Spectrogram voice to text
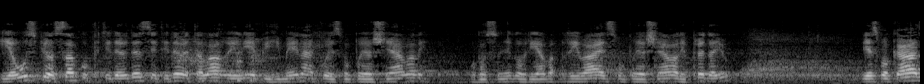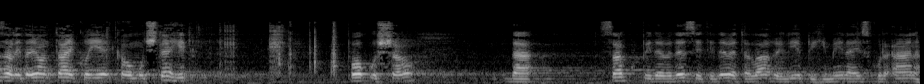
je uspio sakupiti 99 Allahovi lijepih imena koje smo pojašnjavali, odnosno njegov rivajet smo pojašnjavali predaju, gdje smo kazali da je on taj koji je kao mučtehid pokušao da sakupi 99 Allahovi lijepih imena iz Kur'ana.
